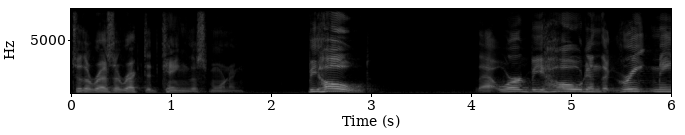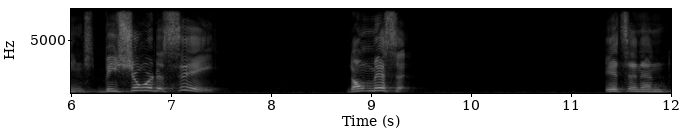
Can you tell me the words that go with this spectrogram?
to the resurrected King this morning. Behold, that word behold in the Greek means be sure to see. Don't miss it. It's an,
